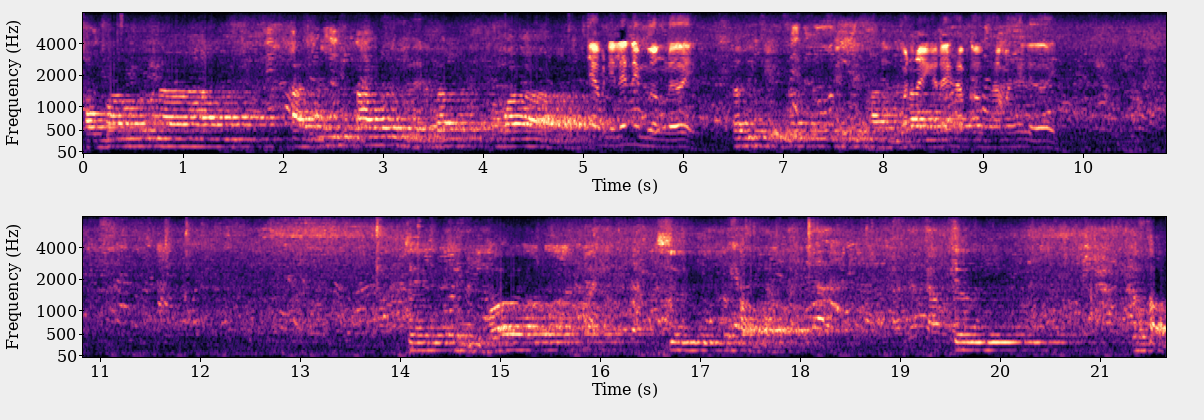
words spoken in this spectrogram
ขอความกรุณาอาจจะไม่ได้ตั้งชื่อเลยนะครับเพราะว่าแย่วันนี้เล่นในเมืองเลยเราที่เก็บเก็บไม่ทันวันไหนก็ได้ครับ เอาพามาให้เลย เจนถือว่าชื่อกระสอบชื่อกระสอบ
